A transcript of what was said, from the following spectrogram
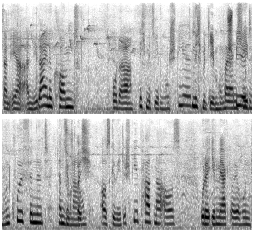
dann eher an die Leine kommt oder Nicht mit jedem Hund spielt, nicht mit jedem Hund weil er nicht spielt. jeden Hund cool findet. Dann sucht Genau. euch ausgewählte Spielpartner aus. Oder ihr merkt, euer Hund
